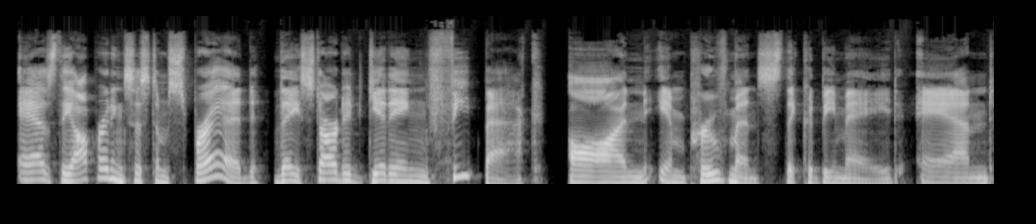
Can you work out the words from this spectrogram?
As the operating system spread, they started getting feedback on improvements that could be made and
